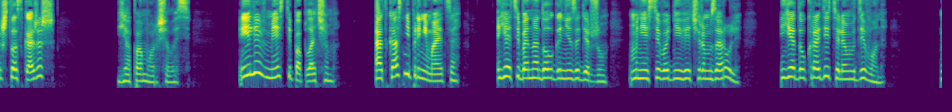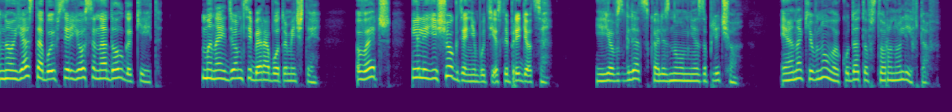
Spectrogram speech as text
Что скажешь?» Я поморщилась. Или вместе поплачем. Отказ не принимается. Я тебя надолго не задержу. Мне сегодня вечером за руль. Еду к родителям в Дивон. Но я с тобой всерьез и надолго, Кейт. Мы найдем тебе работу мечты. В Эдж или еще где-нибудь, если придется. Ее взгляд скользнул мне за плечо, и она кивнула куда-то в сторону лифтов.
